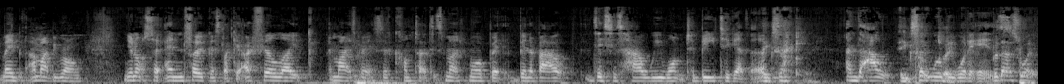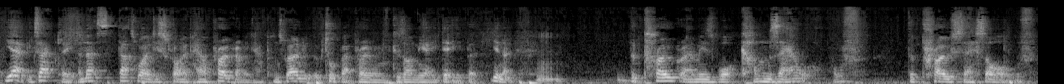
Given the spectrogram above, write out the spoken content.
Maybe I might be wrong. You're not so end focused. Like I feel like, in my experience of contact, it's much more been about this is how we want to be together, exactly. and the output Exactly. will be what it is. But that's why, yeah, exactly, and that's that's why I describe how programming happens. We only we talk about programming because I'm the AD, but you know, the program is what comes out of the process of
